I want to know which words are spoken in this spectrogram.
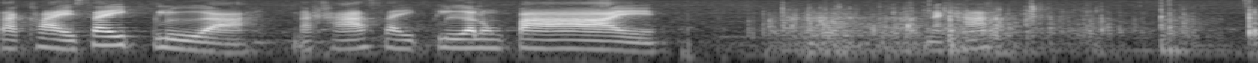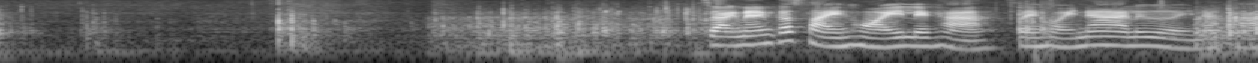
ตะไคร้ใส่เกลือนะคะ ใส่เกลือลงไปนะคะ จากนั้นก็ใส่หอยเลยค่ะ ใส่หอยหน้าเลยนะคะ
